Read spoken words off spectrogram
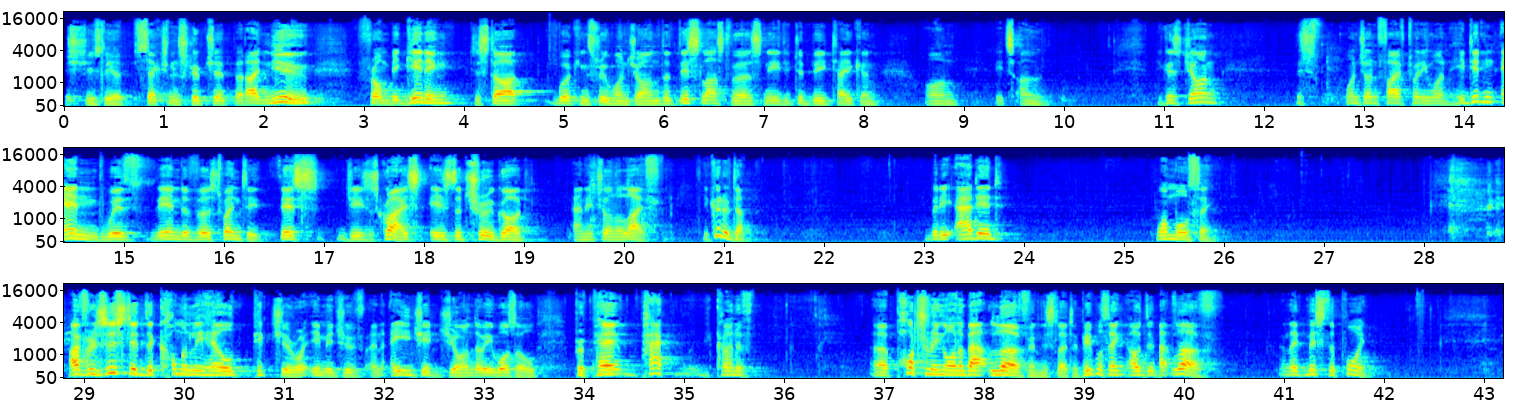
It's usually a section of scripture, but I knew from beginning to start working through 1 John that this last verse needed to be taken on its own. Because John, this 1 John 5:21, he didn't end with the end of verse 20. This Jesus Christ is the true God and eternal life. He could have done. But he added one more thing. I've resisted the commonly held picture or image of an aged John, though he was old, prepare, pat, kind of uh, pottering on about love in this letter. People think, oh, about love. And they've missed the point.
